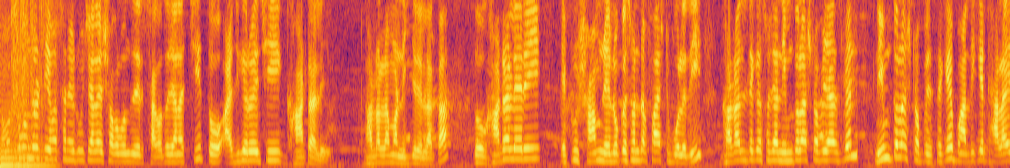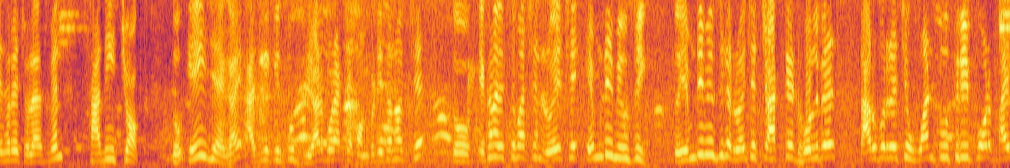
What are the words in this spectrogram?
নমস্কার বন্ধুরা টিএম হাসান ইউটিউব চ্যানেলে সকল বন্ধুদের স্বাগত জানাচ্ছি। তো আজকে রয়েছি ঘাটালে, ঘাটাল আমার নিজের এলাকা। তো ঘাটালেরই একটু সামনে লোকেশনটা ফার্স্ট বলে দিই। ঘাটাল থেকে সোজা নিমতলা স্টপেজ আসবেন। নিমতলা স্টপেজ থেকে বাঁদিকে ঢালাই ধরে চলে আসবেন সাদি চক। তো এই জায়গায় আজকে কিন্তু বিরাট বড় একটা কম্পিটিশন হচ্ছে। তো এখানে দেখতে পাচ্ছেন, রয়েছে এমডি মিউজিক তো এমডি মিউজিকের রয়েছে চারটে ঢোল বেস তার উপরে রয়েছে one two three four five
